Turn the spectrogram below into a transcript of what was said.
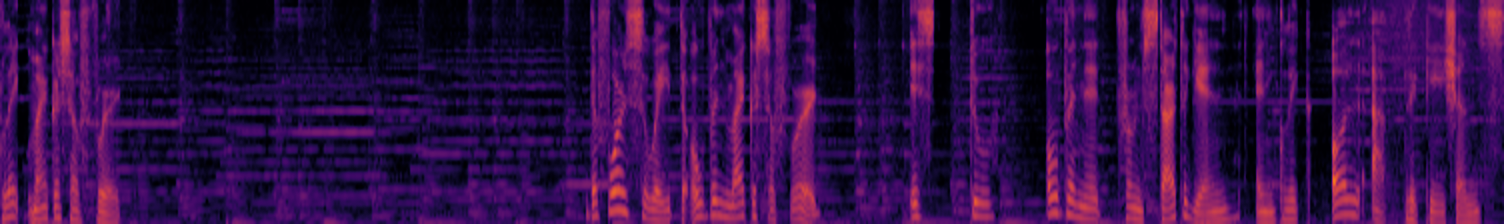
click Microsoft Word. The fourth way to open Microsoft Word is to open it from start again and click all applications.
